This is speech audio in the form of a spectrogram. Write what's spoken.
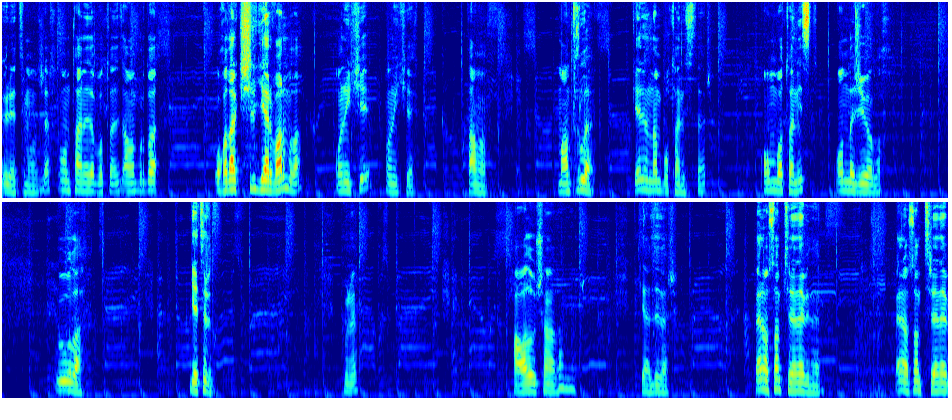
üretim olacak. 10 tane de botanist ama burada o kadar kişilik yer var mı lan? 12, 12. Tamam. Mantıklı. Gelin lan botanistler. 10 botanist, 10 da jeolog. Uğla. Getirin. Bu ne? Havada uçan adamlar. Geldiler. Ben olsam trene binerim. Ben olsam trene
